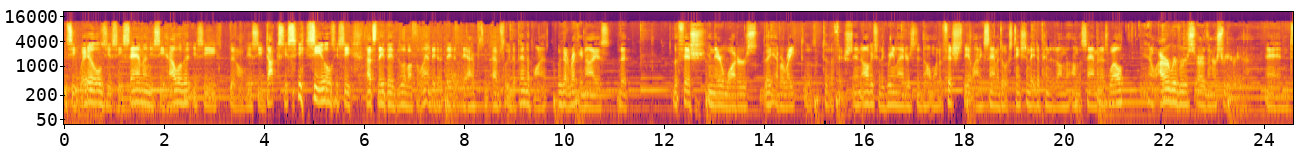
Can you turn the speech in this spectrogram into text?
you see whales, you see salmon, you see halibut, you see you know you see ducks, you see seals, you see that's they, they live off the land. They they, they absolutely depend upon it. We've got to recognize that the fish in their waters, they have a right to, to, the fish. And obviously, the Greenlanders did not want to fish the Atlantic salmon to extinction. They depended on the on the salmon as well. You know, our rivers are the nursery area, and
